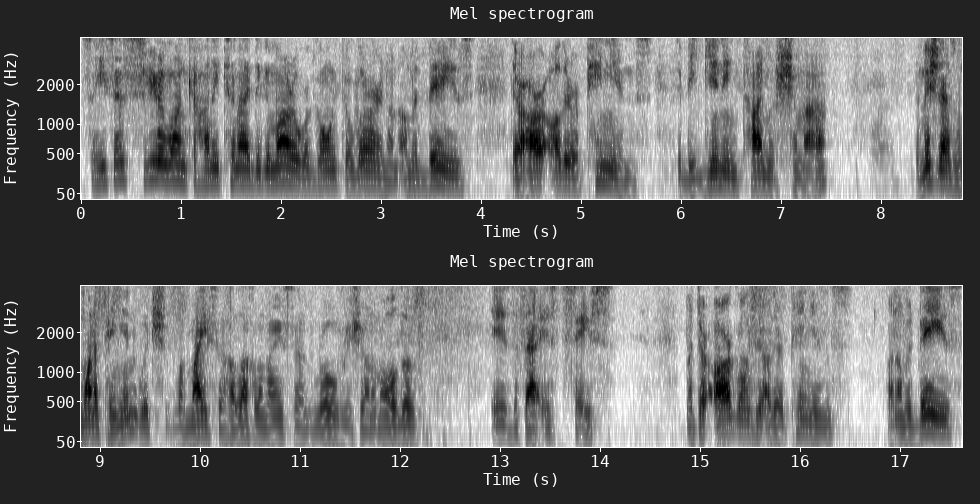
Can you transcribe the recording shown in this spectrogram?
So he says, Svir Lan Kahani Tanai de Gemara. We're going to learn on Ahmed Beis. There are other opinions. The beginning time of Shema. The Mishnah has one opinion, which Lamaisa Halach Lamaisa Rov Rishonim Holdov is the fact is Seis. But there are going to be other opinions on Amud Beis.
